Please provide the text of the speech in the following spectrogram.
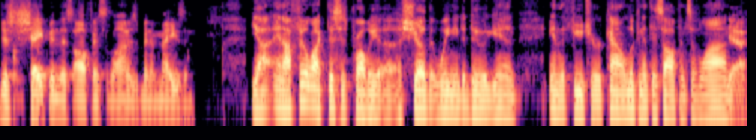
just shaping this offensive line has been amazing. Yeah and i feel like this is probably a, a show that we need to do again in the future kind of looking at this offensive line yeah.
